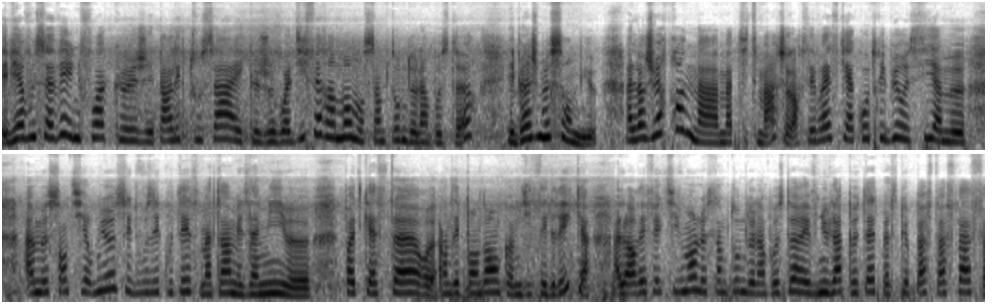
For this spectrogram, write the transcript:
Eh bien, vous savez, une fois que j'ai parlé de tout ça et que je vois différemment mon symptôme de l'imposteur, eh bien, je me sens mieux. Alors, je vais reprendre ma, petite marche. Alors, c'est vrai, ce qui a contribué aussi à me, sentir mieux, c'est de vous écouter ce matin, mes amis euh, podcasteurs euh, indépendants, comme dit Cédric. Alors, effectivement, le symptôme de l'imposteur est venu là peut-être parce que paf, paf, paf,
